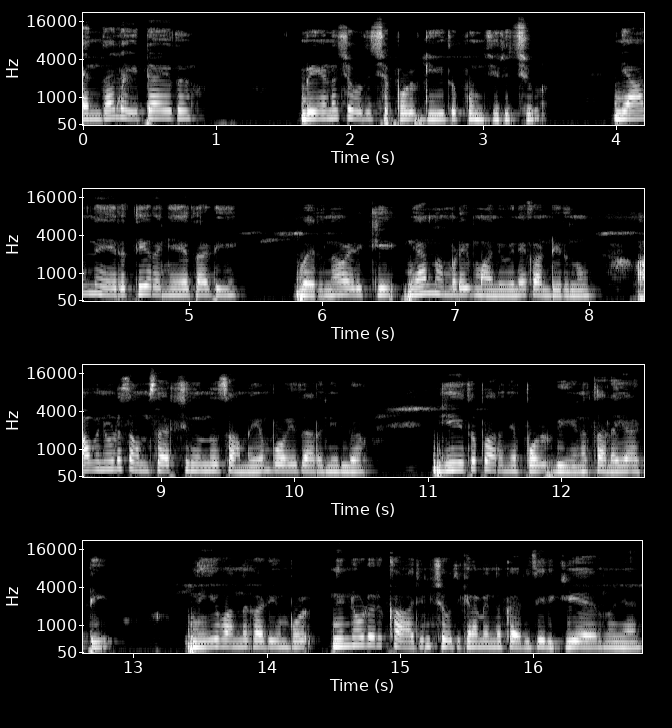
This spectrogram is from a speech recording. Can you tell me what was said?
എന്താ ലേറ്റായത്? വീണ ചോദിച്ചപ്പോൾ ഗീതു പുഞ്ചിരിച്ചു. ഞാൻ നേരത്തെ ഇറങ്ങിയതാടി. വരുന്ന വഴിക്ക് ഞാൻ നമ്മുടെ മനുവിനെ കണ്ടിരുന്നു. അവനോട് സംസാരിച്ചു നിന്ന് സമയം പോയതറിഞ്ഞില്ല ഗീതു പറഞ്ഞപ്പോൾ വീണ തലയാട്ടി. നീ വന്നു കഴിയുമ്പോൾ നിന്നോടൊരു കാര്യം ചോദിക്കണമെന്ന് കരുതിയിരിക്കുകയായിരുന്നു ഞാൻ.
